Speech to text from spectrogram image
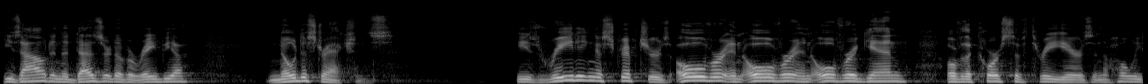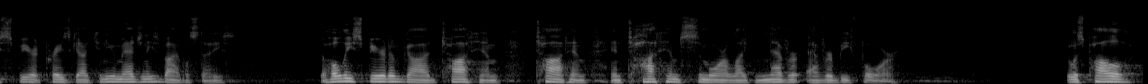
He's out in the desert of Arabia, no distractions. He's reading the scriptures over and over and over again over the course of three years, and the Holy Spirit, praise God. Can you imagine these Bible studies? The Holy Spirit of God taught him taught him and taught him some more like never ever before. It was Paul,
